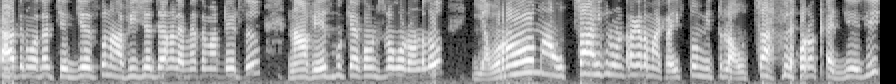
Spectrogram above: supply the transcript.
కాకపోతే నువ్వు ఒకసారి చెక్ చేసుకుని నా అఫీషియల్ ఛానల్ ఎంఎస్ఎం అప్డేట్స్ నా ఫేస్బుక్ అకౌంట్స్లో కూడా ఉండదు. ఎవరో మా ఉత్సాహికులు ఉంటారు కదా మా క్రైస్తవ మిత్రులు. ఆ ఉత్సాహికులు ఎవరో కట్ చేసి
